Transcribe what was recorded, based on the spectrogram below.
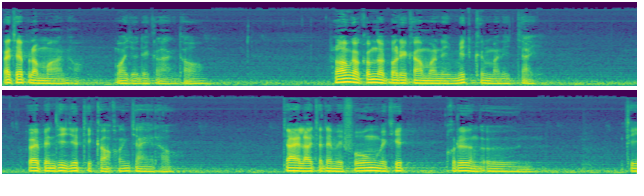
ก็ใช้ประมาณเอาว่าอยู่ในกลางท้อง พร้อมกับกำหนดบริกรรมมาในมิตรขึ้นมาในใจ เพื่อเป็นที่ยึดที่เกาะของใจเรา ใจเราจะได้ไม่ฟุ้งไปคิดเรื่องอื่น ที่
